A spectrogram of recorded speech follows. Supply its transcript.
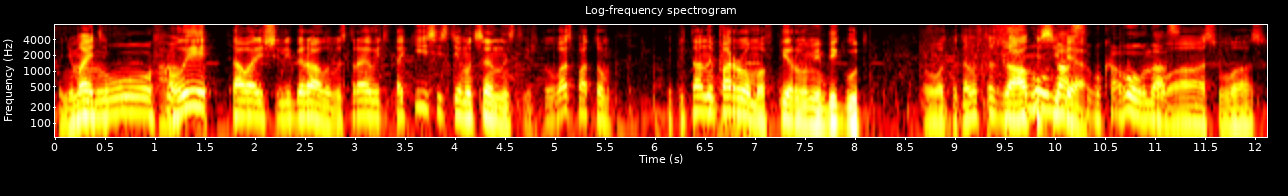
Понимаете? Ну, А вы, товарищи либералы, выстраиваете такие системы ценностей, что у вас потом капитаны паромов первыми бегут. Вот, потому что жалко почему у себя. нас? У кого у нас? У вас, у вас.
